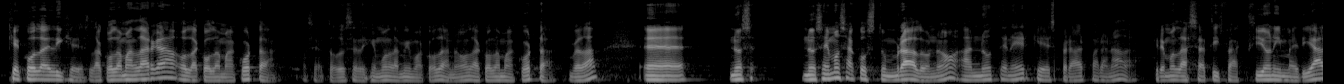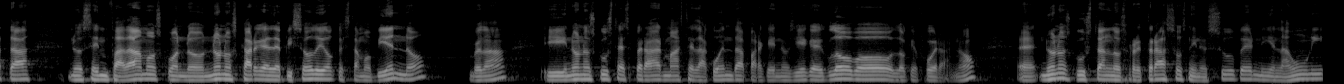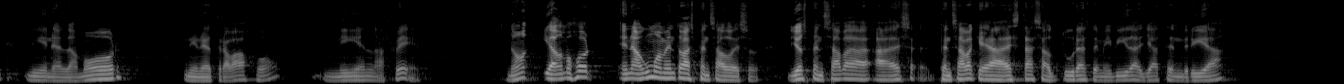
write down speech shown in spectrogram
qué cola eliges? ¿La cola más larga o la cola más corta? O sea, todos elegimos la misma cola, ¿no? La cola más corta, ¿verdad? Eh, nos, nos, hemos acostumbrado, ¿no? A no tener que esperar para nada. Queremos la satisfacción inmediata, nos enfadamos cuando no nos carga el episodio que estamos viendo, ¿verdad? Y no nos gusta esperar más de la cuenta para que nos llegue el globo o lo que fuera, ¿no? Eh, no nos gustan los retrasos ni en el súper, ni en la uni, ni en el amor, ni en el trabajo, ni en la fe. ¿no? Y a lo mejor en algún momento has pensado eso. Dios pensaba, pensaba que a estas alturas de mi vida ya tendría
